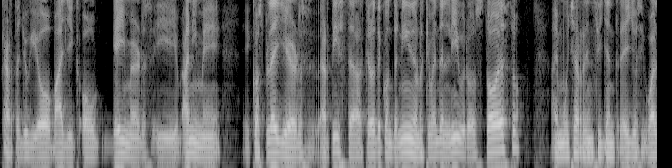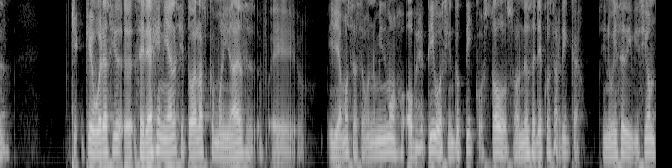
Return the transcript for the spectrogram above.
carta Yu-Gi-Oh, Magic, o gamers y anime, eh, cosplayers, artistas, creadores de contenido, los que venden libros, todo esto, hay mucha rencilla entre ellos igual. Que, que hubiera sido, eh, sería genial si todas las comunidades eh, iríamos hacia un mismo objetivo, siendo ticos todos. ¿A dónde sería Costa Rica? Si no hubiese división.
